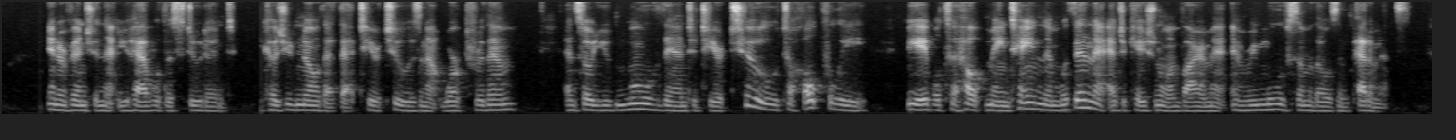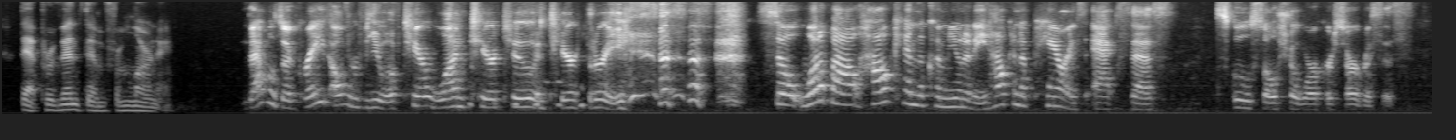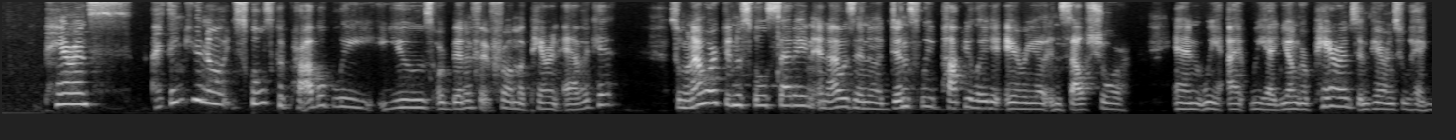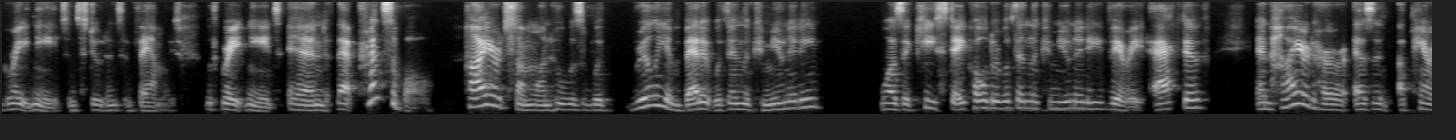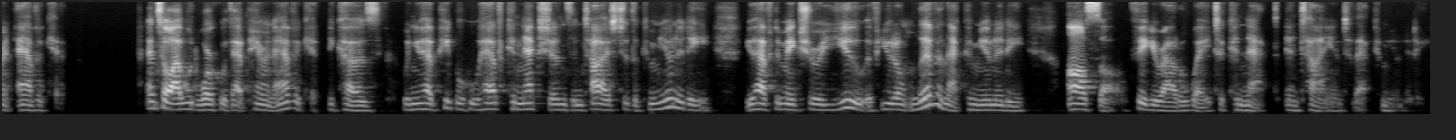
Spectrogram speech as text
intervention that you have with a student because you know that that tier two has not worked for them. And so you move then to tier two to hopefully be able to help maintain them within that educational environment and remove some of those impediments that prevent them from learning. That was a great overview of tier one, tier two, and tier three. so, what about how can the community, how can the parents access school social worker services? Parents I think, you know, schools could probably use or benefit from a parent advocate. So when I worked in a school setting and I was in a densely populated area in South Shore, and we, I, we had younger parents and parents who had great needs and students and families with great needs. And that principal hired someone who was with, really embedded within the community, was a key stakeholder within the community, very active, and hired her as a, a parent advocate. And so I would work with that parent advocate because when you have people who have connections and ties to the community, you have to make sure you, if you don't live in that community, also figure out a way to connect and tie into that community.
